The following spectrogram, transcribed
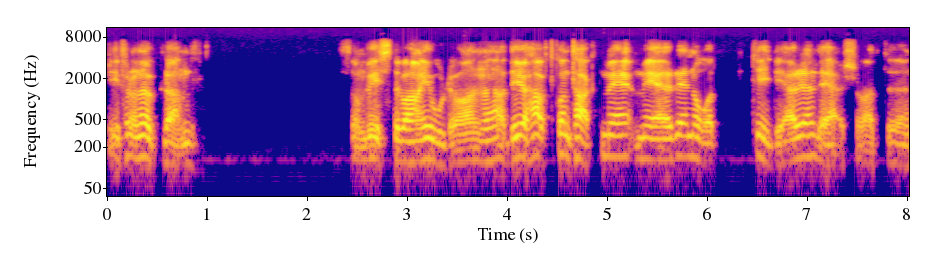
ifrån Uppland som visste vad han gjorde och han hade ju haft kontakt med, med Renault tidigare där så att eh,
